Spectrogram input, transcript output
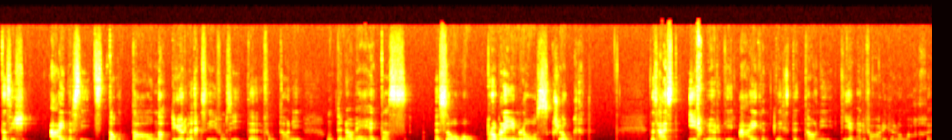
das ist einerseits total natürlich vom Seite von Tani und der Nave hat das so problemlos geschluckt. Das heißt, ich würde eigentlich den Tani diese Erfahrungen machen.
